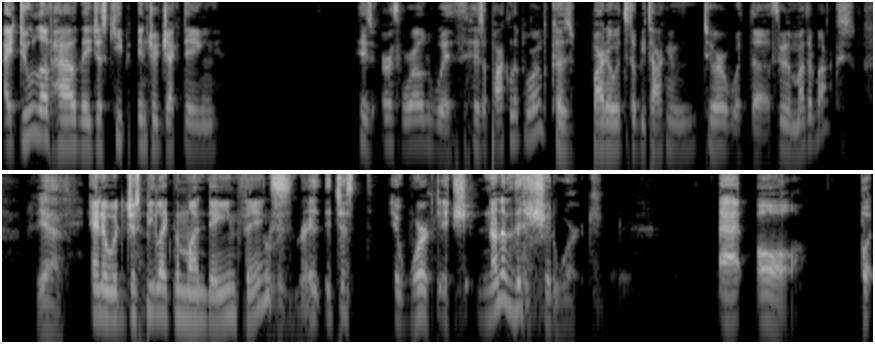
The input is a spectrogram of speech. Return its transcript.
I do love how they just keep interjecting his Earth world with his Apokolips world because Barda would still be talking to her with the through the mother box, yeah and it would just be like the mundane things. It, it just it worked. It sh- none of this should work at all. But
